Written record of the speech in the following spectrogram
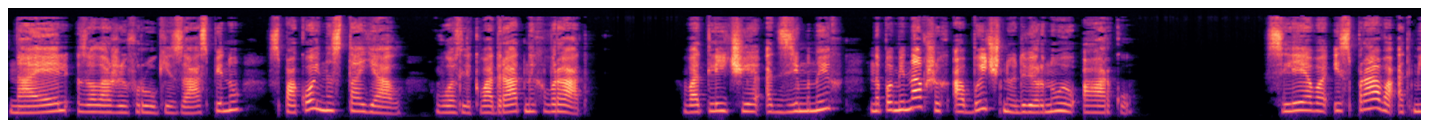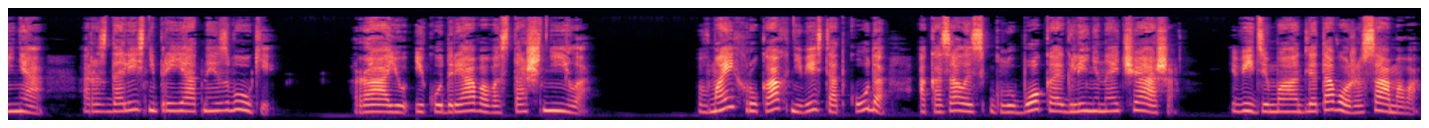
Наэль, заложив руки за спину, спокойно стоял возле квадратных врат. В отличие от земных, напоминавших обычную дверную арку. Слева и справа от меня раздались неприятные звуки. Раю и Кудрявого стошнило. В моих руках невесть откуда оказалась глубокая глиняная чаша, видимо, для того же самого.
